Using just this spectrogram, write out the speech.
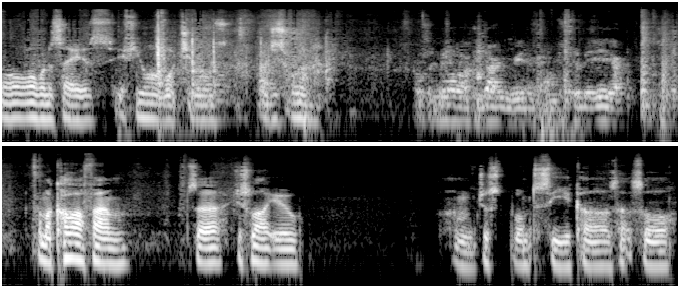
All I want to say is, if you are watching us, I just want to. Doesn't look like he's angry. He wants us to be here. I'm a car fan, sir, just like you. I just want to see your cars, that's all.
